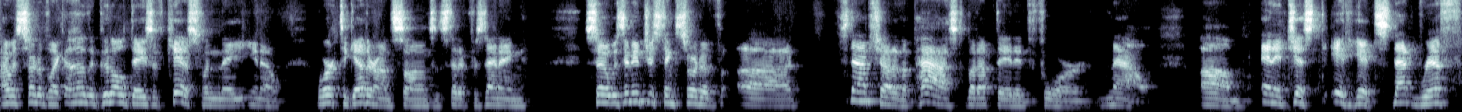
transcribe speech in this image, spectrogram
I was sort of like, "Oh, the good old days of Kiss when they, you know, worked together on songs instead of presenting." So it was an interesting sort of uh, snapshot of the past, but updated for now. Um, and it just it hits that riff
